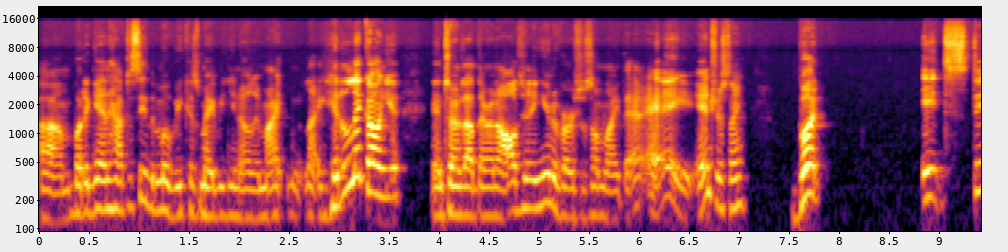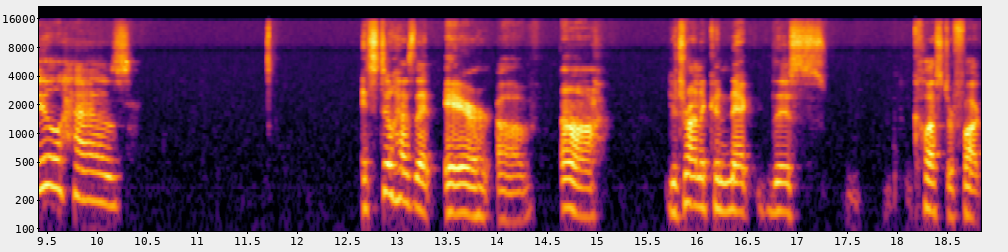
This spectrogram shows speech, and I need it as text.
Um, but again, have to see the movie because maybe you know they might like hit a lick on you, and turns out they're in an alternate universe or something like that. Hey, interesting. But it still has it still has that air of ah, uh, you're trying to connect this clusterfuck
